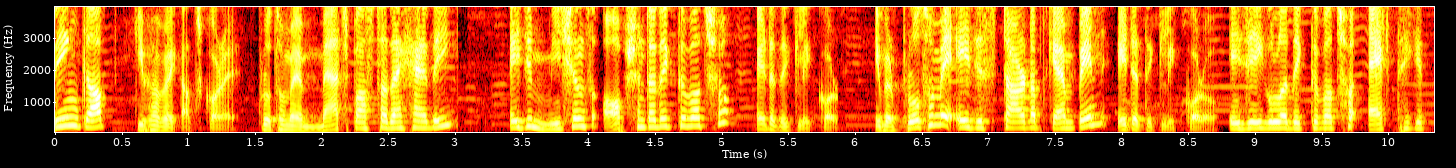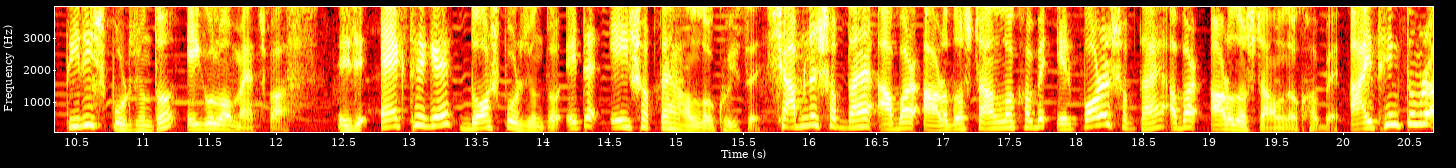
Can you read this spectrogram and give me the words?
লিঙ্ক আপ কীভাবে কাজ করে? প্রথমে ম্যাচ পাসটা দেখায় দিই। এই যে মিশনস অপশনটা দেখতে পাচ্ছ, এটাতে ক্লিক করো। এবার প্রথমে এই যে স্টার্ট আপ ক্যাম্পেইন এটাতে ক্লিক করো। এই যে এইগুলো দেখতে পাচ্ছ, এক থেকে তিরিশ পর্যন্ত এইগুলো ম্যাচ পাস এই যে এক থেকে দশ পর্যন্ত, এটা এই সপ্তাহে আনলক হয়েছে সামনের সপ্তাহে আবার আরও দশটা আনলক হবে, এর পরের সপ্তাহে আবার আরও দশটা আনলক হবে। আই থিঙ্ক তোমরা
